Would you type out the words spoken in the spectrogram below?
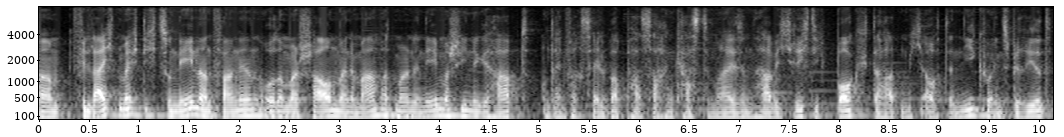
Ähm, vielleicht möchte ich zu nähen anfangen oder mal schauen, meine Mom hat mal eine Nähmaschine gehabt und einfach selber ein paar Sachen customizen, habe ich richtig Bock. Da hat mich auch der Nico inspiriert,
